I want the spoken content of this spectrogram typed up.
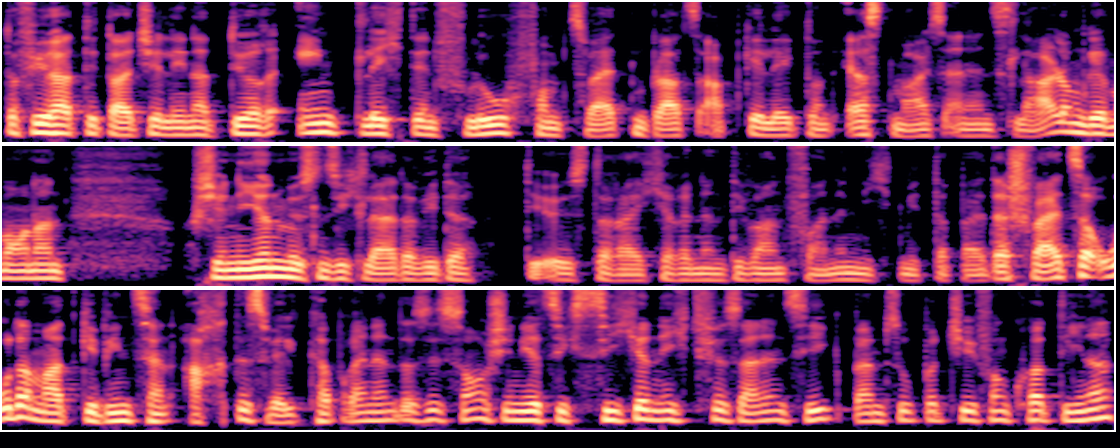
Dafür hat die deutsche Lena Dürr endlich den Fluch vom zweiten Platz abgelegt und erstmals einen Slalom gewonnen. Genieren müssen sich leider wieder die Österreicherinnen, die waren vorne nicht mit dabei. Der Schweizer Odermatt gewinnt sein achtes Weltcuprennen der Saison, geniert sich sicher nicht für seinen Sieg beim Super-G von Cortina.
